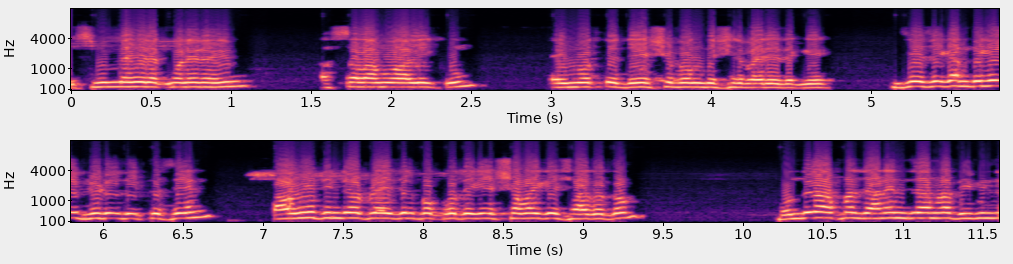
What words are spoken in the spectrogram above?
বিসমুল্লাহ রহমান রহিম। আসসালামু আলাইকুম। এই মুহূর্তে দেশ এবং দেশের বাইরে থেকে যে যেখান থেকে ভিডিও দেখতেছেন, তাওহিদ এন্টারপ্রাইজের পক্ষ থেকে সবাইকে স্বাগতম। বন্ধুরা, আপনারা জানেন যে আমরা বিভিন্ন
